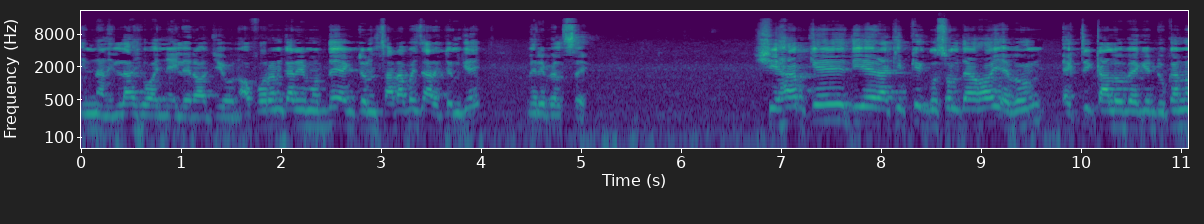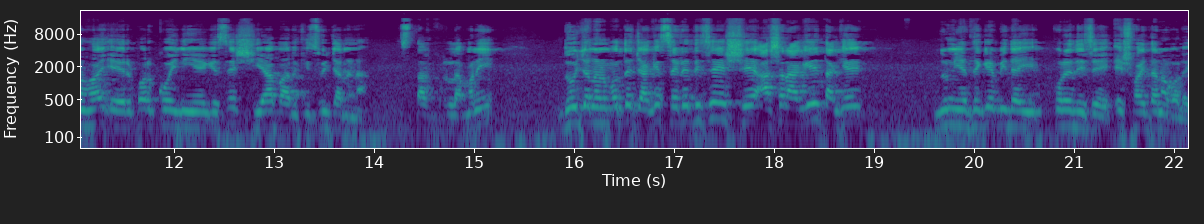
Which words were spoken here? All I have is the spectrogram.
ইন্নানিল্লাহি ওয়াইনাইলে রাজিউন। অপহরণকারীর মধ্যে একজন সাড়া পাইছে আরেকজনকে মেরে ফেলছে। শিহাবকে দিয়ে রাকিবকে গোসল দেওয়া হয় এবং একটি কালো ব্যাগে ঢুকানো হয়। এরপর কই নিয়ে গেছে শিহাব আর কিছুই জানে না। আস্তাগফিরুল্লাহ। মানে দুইজনের মধ্যে যাকে ছেড়ে দিছে, সে আসার আগে তাকে দুনিয়া থেকে বিদায় করে দিছে এই শয়তানা বলে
